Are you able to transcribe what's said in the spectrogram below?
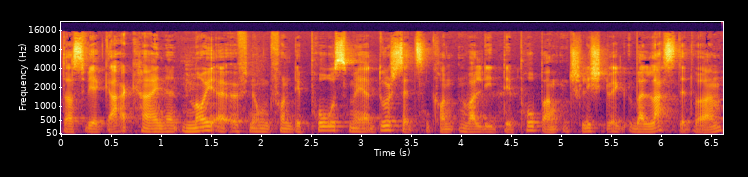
dass wir gar keine Neueröffnungen von Depots mehr durchsetzen konnten, weil die Depotbanken schlichtweg überlastet waren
